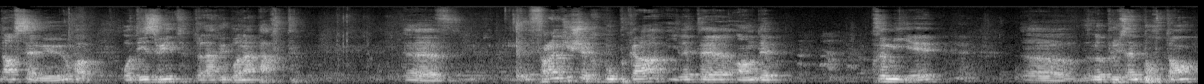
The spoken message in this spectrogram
dans ces murs, au 18 de la rue Bonaparte. Euh, František il était un des premiers, euh, le plus important,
